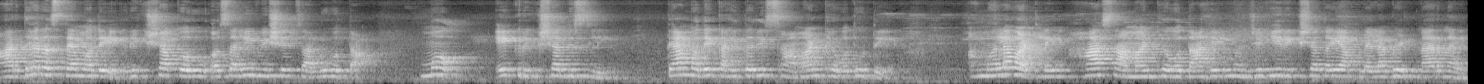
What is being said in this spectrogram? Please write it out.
अर्ध्या रस्त्यामध्ये रिक्षा करू असाही विषय चालू होता. मग एक रिक्षा दिसली. त्यामध्ये काहीतरी सामान ठेवत होते. आम्हाला वाटले हा सामान ठेवत आहे म्हणजे ही रिक्षा काही आपल्याला भेटणार नाही.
